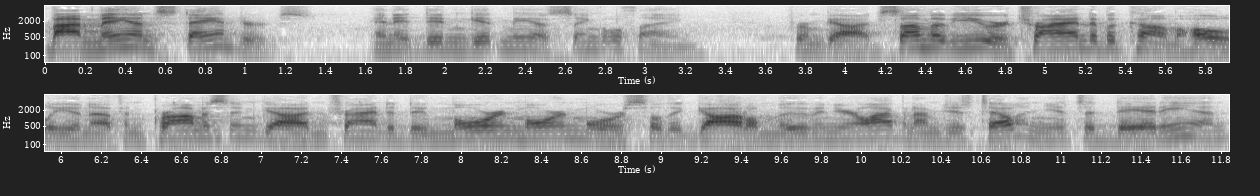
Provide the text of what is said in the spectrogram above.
by man's standards, and it didn't get me a single thing from God. Some of you are trying to become holy enough and promising God and trying to do more and more and more so that God will move in your life. And I'm just telling you, it's a dead end.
